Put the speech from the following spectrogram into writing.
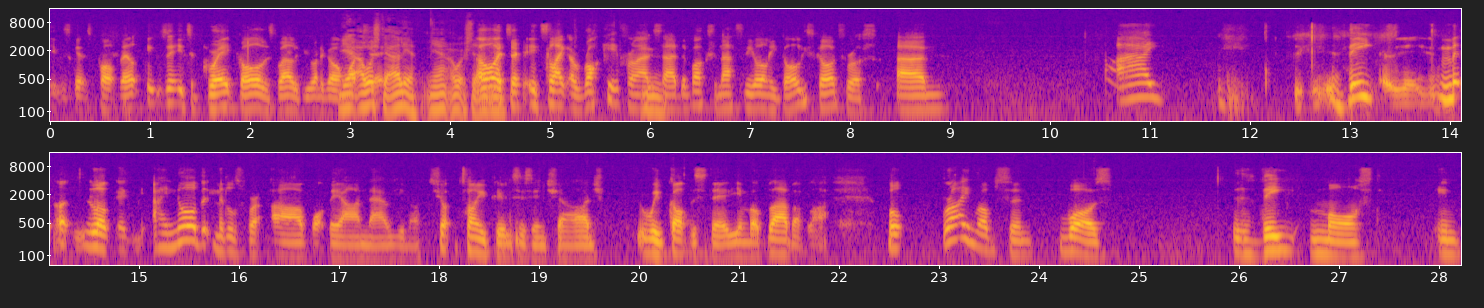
it was against Port Vale. It was, it's a great goal as well if you want to go and yeah, watch I watched it. earlier. Yeah, I watched it. Oh, earlier. it's a, it's like a rocket from outside the box, and that's the only goal he scored for us. Um, I the uh, look. I know that Middlesbrough are what they are now. You know, Tony Pulis is in charge. We've got the stadium, but blah blah blah. But Brian Robson was the most. In,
